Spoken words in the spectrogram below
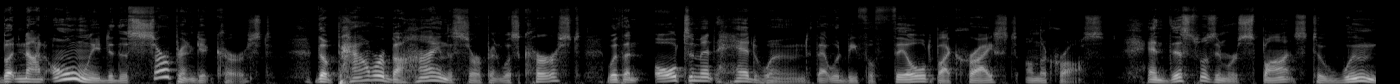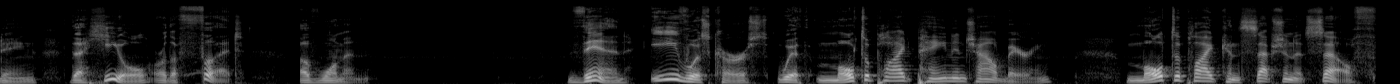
But not only did the serpent get cursed, the power behind the serpent was cursed with an ultimate head wound that would be fulfilled by Christ on the cross. And this was in response to wounding the heel or the foot of woman. Then Eve was cursed with multiplied pain in childbearing, multiplied conception itself,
